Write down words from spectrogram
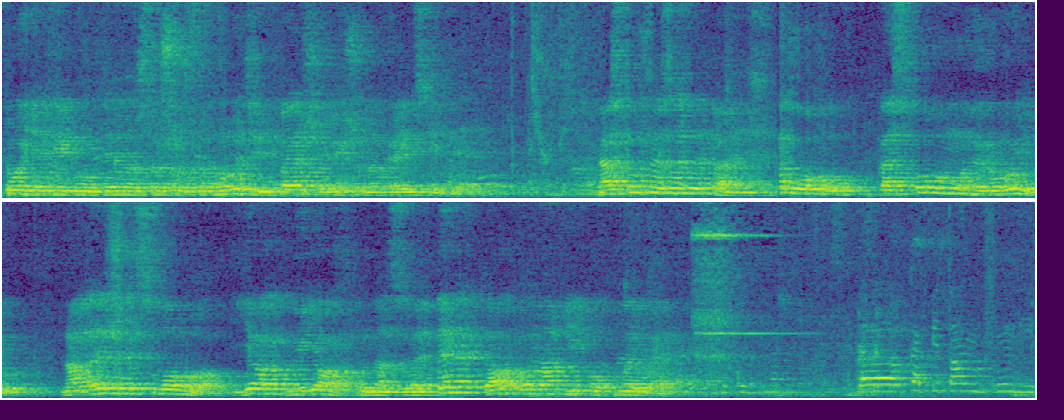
той, який був в 96-му році, перший вийшов на українській мові. Наступне запитання. Якому казковому герою належать слова «Як ви яхту назвете, так вона і попливе». Е, Капітан Брунгіль.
